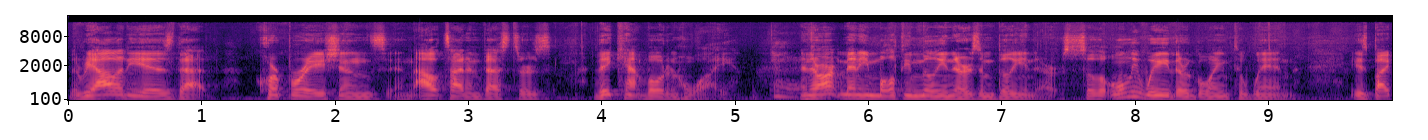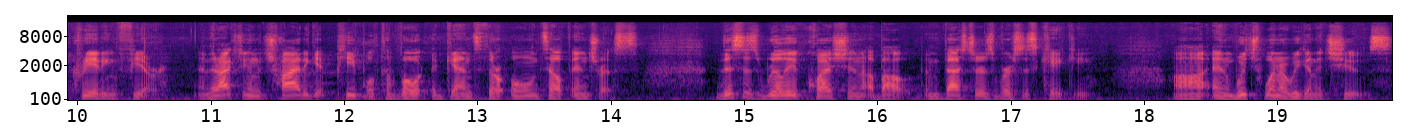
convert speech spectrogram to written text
the reality is that corporations and outside investors, they can't vote in Hawaii. And there aren't many multimillionaires and billionaires. So the only way they're going to win is by creating fear. And they're actually going to try to get people to vote against their own self interests. This is really a question about investors versus keiki. Uh, and which one are we going to choose?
